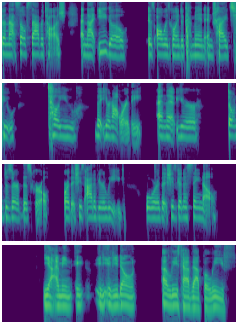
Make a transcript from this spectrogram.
then that self sabotage and that ego is always going to come in and try to tell you that you're not worthy and that you're don't deserve this girl or that she's out of your league or that she's going to say no. Yeah, I mean, if, if you don't at least have that belief,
